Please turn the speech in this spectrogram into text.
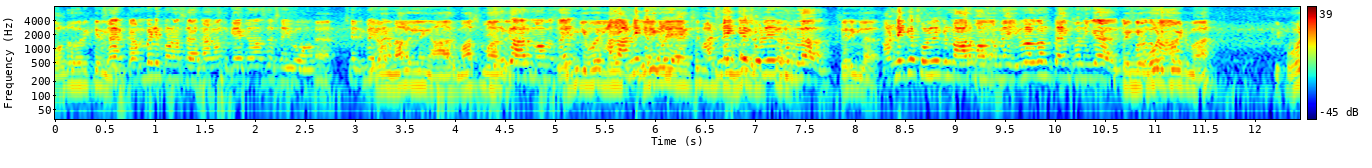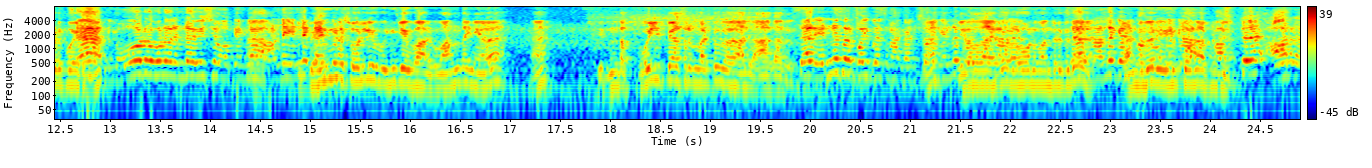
சொல்ற வரைக்கும் சார் கம்பெனி பணம் சார் நாங்க வந்து கேட்க தான் சார் செய்வோம். இருபது நாள் இல்லைங்க ஆறு மாசம் ஆகுது. ஆறு மாசம் சார்? போய் அது அன்னைக்கே அன்னைக்கே சொல்லிருக்கணும்ல? சரிங்களா? அன்னைக்கே சொல்லிருக்கணும் ஆறு மாசம் இதனால தான் டைம் சொன்னீங்க. இங்க ஓடி. போயிட்டுமா? இப்ப ஓடி சார் போயிட்டுமா? நீங்க ஓடுற கூட ரெண்டாவது விஷயம் ஓகேங்களா அன்னைக்கு என்ன டைம் சொல்லி இங்க வந்தீங்க? இந்த பொய் பேசுறது மட்டும் அது ஆகாது சார் என்ன சார் போய் பேசுறாங்க இருபதாயிரம்? ரூபாய் loan வந்திருக்குது. ரெண்டு பேரும்? இருக்கணும் அப்படின்னு. ஆறு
